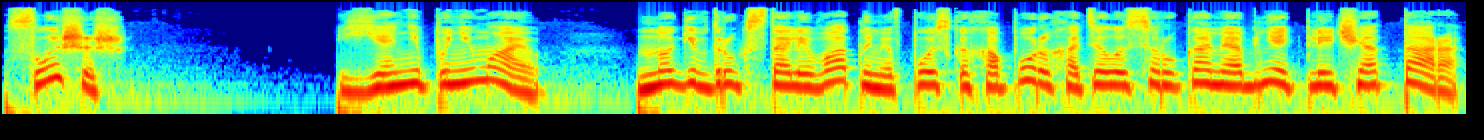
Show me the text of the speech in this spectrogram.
Слышишь? Я не понимаю — Ноги вдруг стали ватными, в поисках опоры хотелось руками обнять плечи Аттара,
